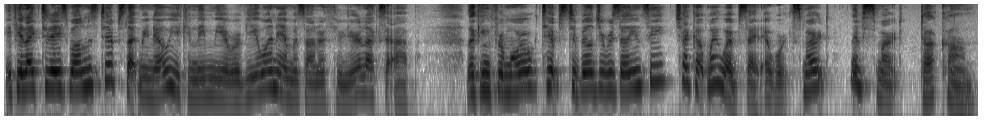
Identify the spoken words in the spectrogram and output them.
If you like today's wellness tips, let me know. You can leave me a review on Amazon or through your Alexa app. Looking for more tips to build your resiliency? Check out my website at worksmartlivesmart.com.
